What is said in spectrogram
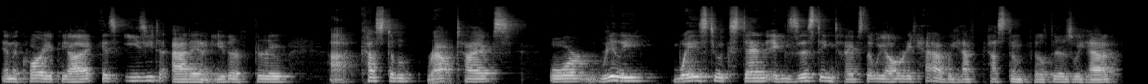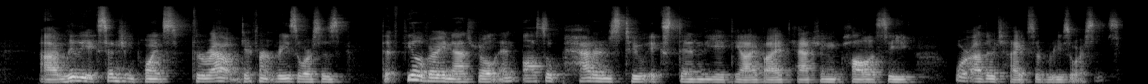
in the core API is easy to add in, either through uh, custom route types or really ways to extend existing types that we already have. We have custom filters, we have uh, really extension points throughout different resources that feel very natural and also patterns to extend the API by attaching policy or other types of resources.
